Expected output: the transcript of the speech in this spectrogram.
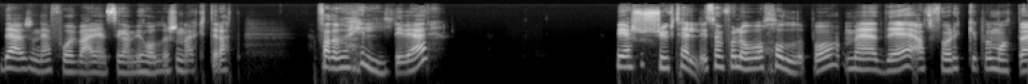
Det er jo sånn jeg får hver eneste gang vi holder sånne økter, at Fader, så heldige vi er. Vi er så sjukt heldige som får lov å holde på med det, at folk på en måte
